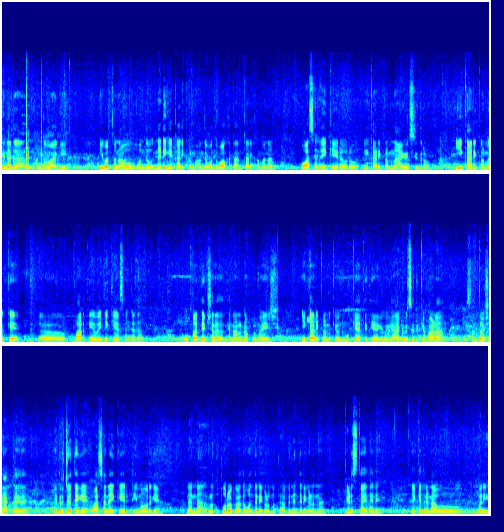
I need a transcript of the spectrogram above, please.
ದಿನದ ಅಂಗವಾಗಿ ಇವತ್ತು ನಾವು ಒಂದು ನಡಿಗೆ ಕಾರ್ಯಕ್ರಮ, ಅಂದರೆ ಒಂದು ವಾಕಥಾನ್ ಕಾರ್ಯಕ್ರಮನ ವಾಸನ್ ಐಕೆಯರವರು ಈ ಕಾರ್ಯಕ್ರಮನ ಆಯೋಜಿಸಿದರು. ಈ ಕಾರ್ಯಕ್ರಮಕ್ಕೆ ಭಾರತೀಯ ವೈದ್ಯಕೀಯ ಸಂಘದ ಉಪಾಧ್ಯಕ್ಷರಾದಂಥ ನಾನು ಡಾಕ್ಟರ್ ಮಹೇಶ್. ಈ ಕಾರ್ಯಕ್ರಮಕ್ಕೆ ಒಂದು ಮುಖ್ಯ ಅತಿಥಿಯಾಗಿ ಹೋಗಿ ಆಗಮಿಸೋದಕ್ಕೆ ಭಾಳ ಸಂತೋಷ ಆಗ್ತಾಯಿದೆ ಇದ್ರ ಜೊತೆಗೆ ವಾಸ ಐಕೇರ್ ಟೀಮ್ ಅವರಿಗೆ ನನ್ನ ಹೃತ್ಪೂರ್ವಕವಾದ ವಂದನೆಗಳು ಮತ್ತು ಅಭಿನಂದನೆಗಳನ್ನು ತಿಳಿಸ್ತಾ ಇದ್ದೇನೆ. ಏಕೆಂದರೆ ನಾವು ಬರೀ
